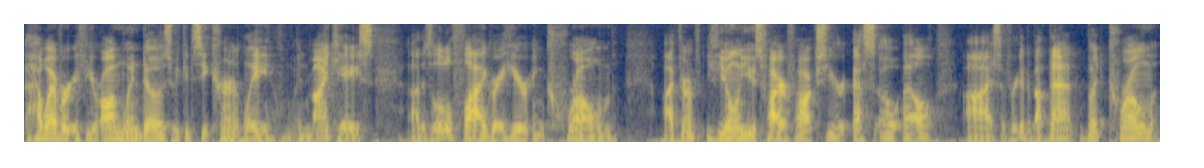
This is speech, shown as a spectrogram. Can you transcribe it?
however, if you're on Windows, we can see currently, in my case, uh, there's a little flag right here in Chrome uh, if, on, if you only use Firefox, you're SOL, uh, so forget about that. But Chrome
